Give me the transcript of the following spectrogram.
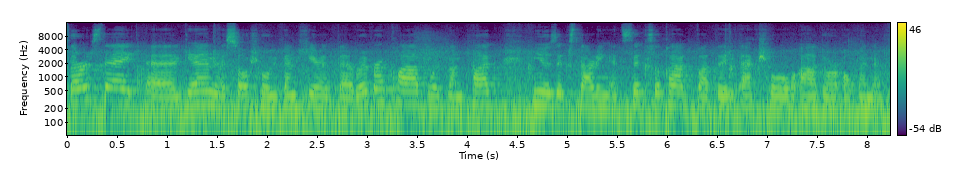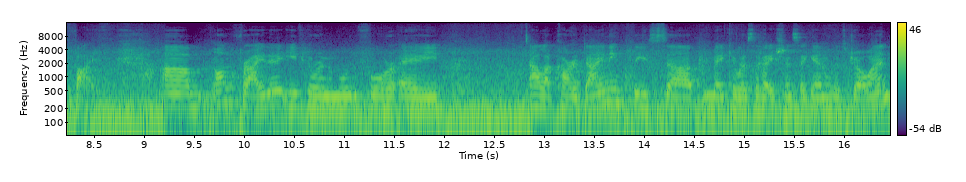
Thursday, again, a social event here at the River Club with Unplugged music starting at 6 o'clock, but the actual uh, door open at 5. Um, on Friday, if you're in the mood for a a la carte dining, please uh, make your reservations again with Joanne.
